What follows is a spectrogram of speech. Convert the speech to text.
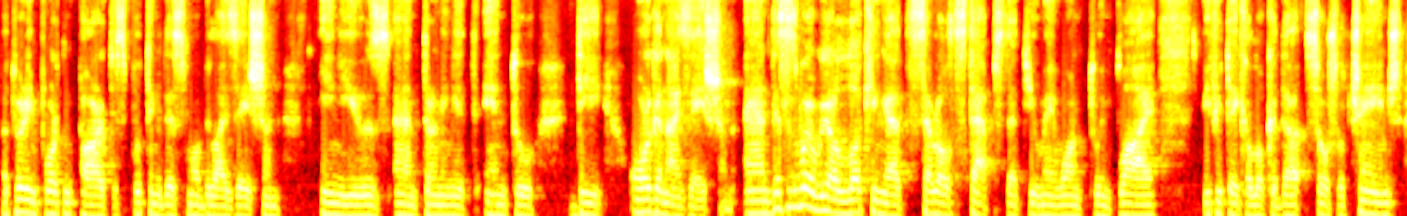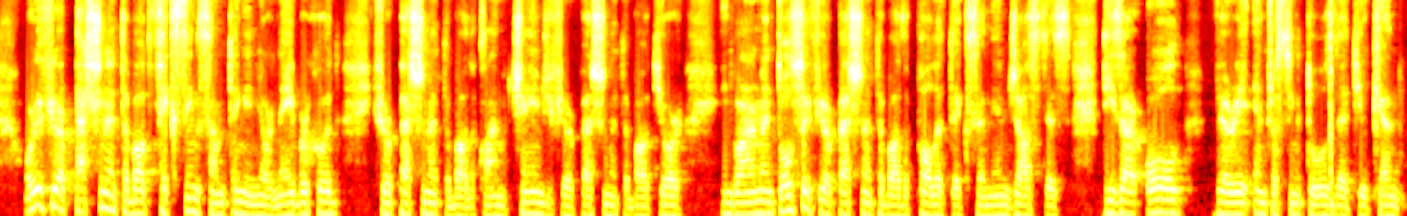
but very important part is putting this mobilization in use and turning it into the organization. And this is where we are looking at several steps that you may want to imply if you take a look at the social change, or if you're passionate about fixing something in your neighborhood, if you're passionate about the climate change, if you're passionate about your environment, also if you're passionate about the politics and injustice, these are all very interesting tools that you can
